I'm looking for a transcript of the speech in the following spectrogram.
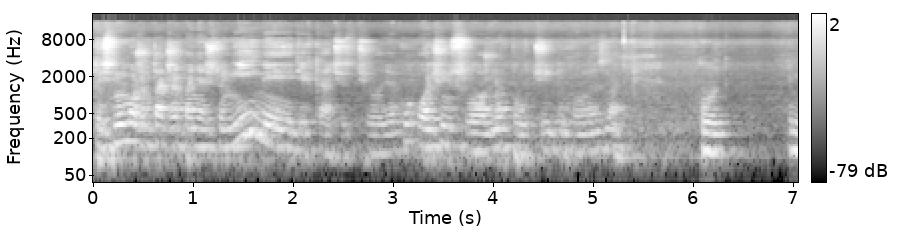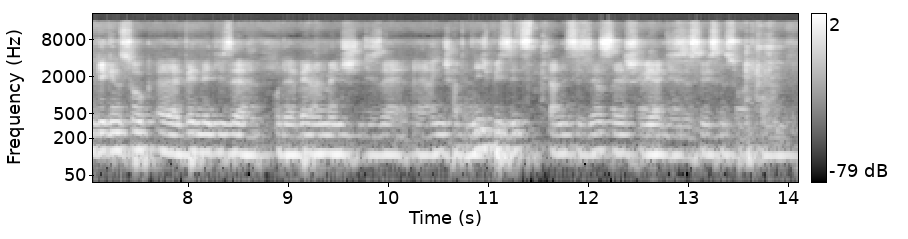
То есть мы можем также понять, что не имея этих качеств, человеку очень сложно получить духовное знание. Und im Gegenzug, äh, wenn wir diese oder wenn ein Mensch diese äh, Eigenschaften nicht besitzt, dann ist es sehr, sehr schwer, dieses Wissen zu bekommen.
